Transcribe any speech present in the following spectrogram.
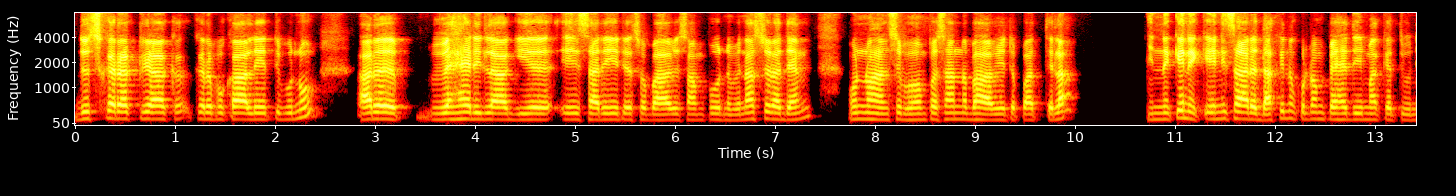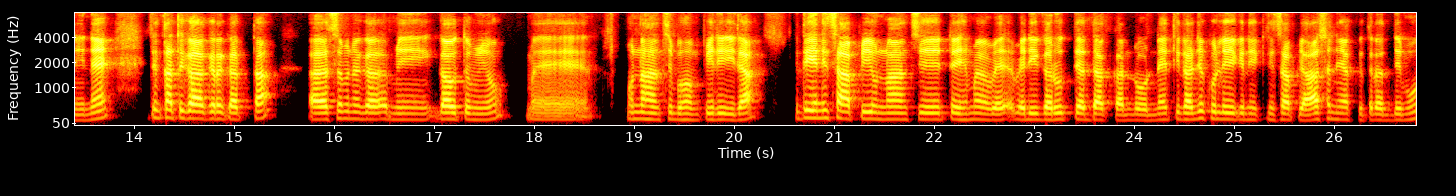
දුස්කරක්‍රියා කරපු කාලේ තිබුණු අර වැහැරිලා ගිය ඒ සරීට ස්වභාව සම්පූර්ණ වෙනස්වල දැන් උන්වහන්සේ බොහොම ප්‍රසන්න භාවයට පත්වෙලා ඉන්න කෙනෙක්. ඒ නිසාර දකිනකොටම් පැහැදීමක් ඇතිවුණේ නෑ. ඉතින් කතිකා කරගත්තා. සමන මේ ගෞතමියෝ උන්වහන්සේ බොහොම පිරිීලා ඉති එනිසාපී උන්වහන්සේට එහෙම වැඩි ගරුත්තයක් දක්කන්න ඕන්න ඇති රජ කොලේගෙනෙක් නිසා ප්‍යාසනයක් විතරත් දෙමු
